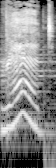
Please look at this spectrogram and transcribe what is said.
Red.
